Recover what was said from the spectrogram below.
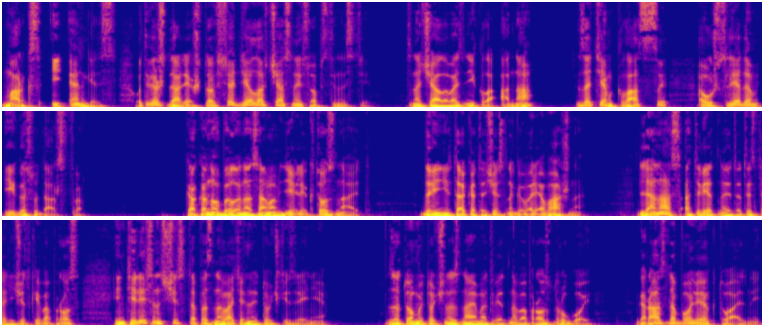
Маркс и Энгельс утверждали, что все дело в частной собственности. Сначала возникла она, затем классы, а уж следом и государство. Как оно было на самом деле, кто знает. Да и не так это, честно говоря, важно. Для нас ответ на этот исторический вопрос интересен с чисто познавательной точки зрения. Зато мы точно знаем ответ на вопрос другой, гораздо более актуальный.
